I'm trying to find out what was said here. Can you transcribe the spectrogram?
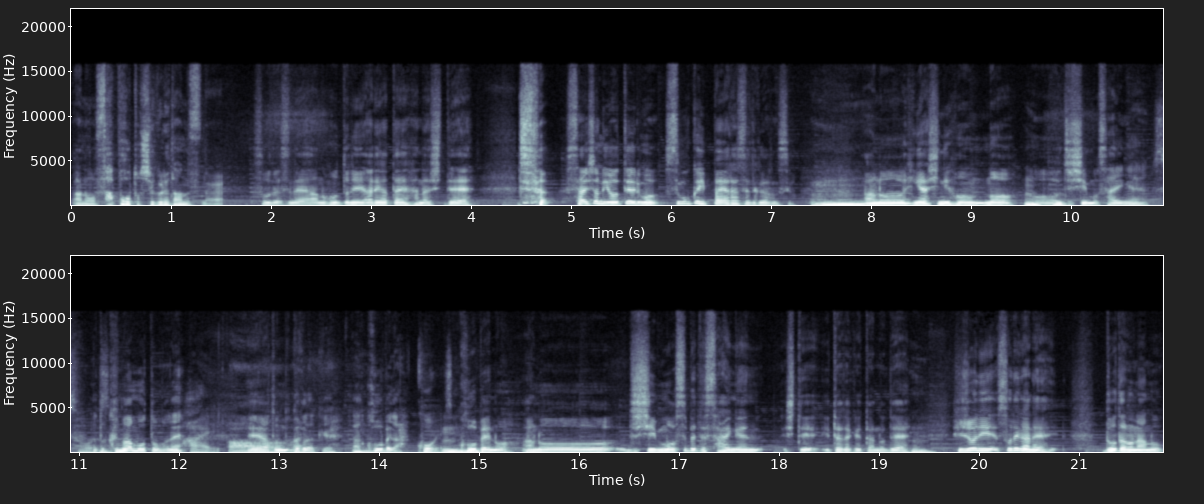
あのサポートしてくれたんですね。そうですねあの本当にありがたい話で実は最初の予定よりもすごくいっぱいやらせてくれるんですよ。あの東日本の、地震も再現。あと熊本もね、はい、あとどこだはいっけ、あ神戸だ。神戸神戸の、あのー地震もすべて再現していただけたので、うん。非常にそれがねどうだろうな。あの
